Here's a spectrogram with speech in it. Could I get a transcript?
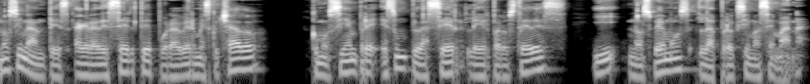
no sin antes agradecerte por haberme escuchado. Como siempre, es un placer leer para ustedes y nos vemos la próxima semana.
